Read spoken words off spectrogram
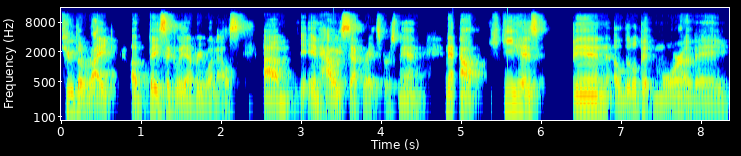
to the right of basically everyone else um, in how he separates first man. Now, he has been a little bit more of a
